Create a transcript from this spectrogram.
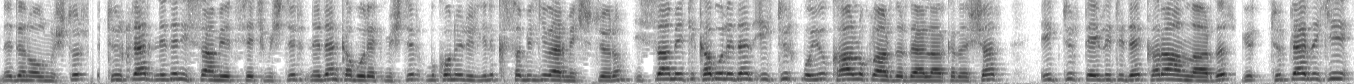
neden olmuştur. Türkler neden İslamiyet'i seçmiştir? Neden kabul etmiştir? Bu konuyla ilgili kısa bilgi vermek istiyorum. İslamiyet'i kabul eden ilk Türk boyu Karluklardır değerli arkadaşlar. İlk Türk devleti de Karahanlardır. Gö- Türklerdeki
